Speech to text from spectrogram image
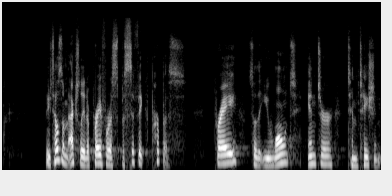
But he tells them actually to pray for a specific purpose. Pray so that you won't enter temptation.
